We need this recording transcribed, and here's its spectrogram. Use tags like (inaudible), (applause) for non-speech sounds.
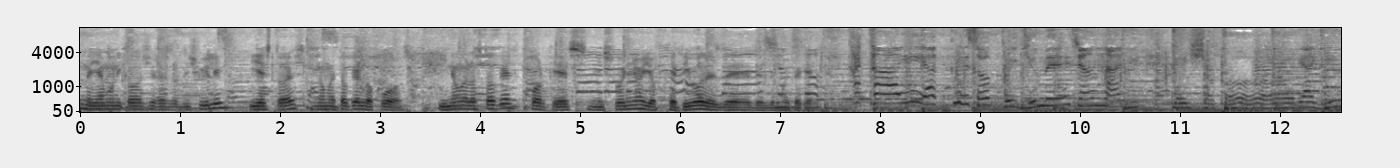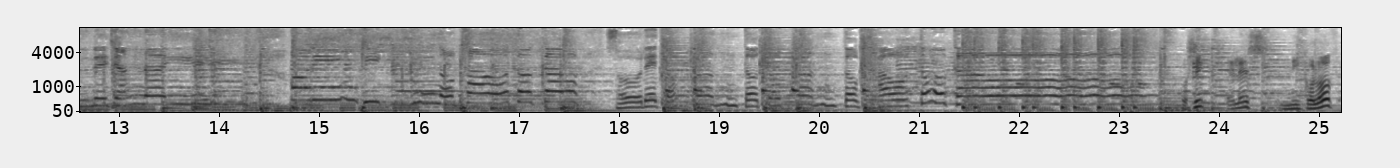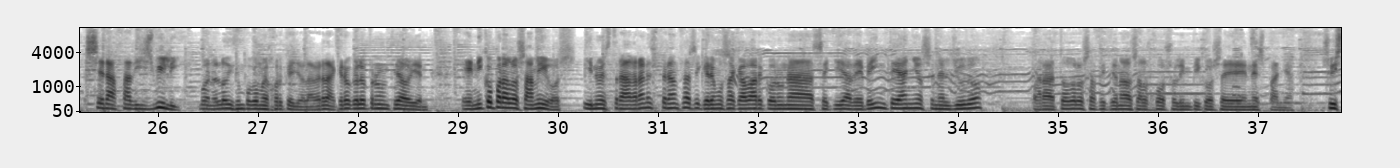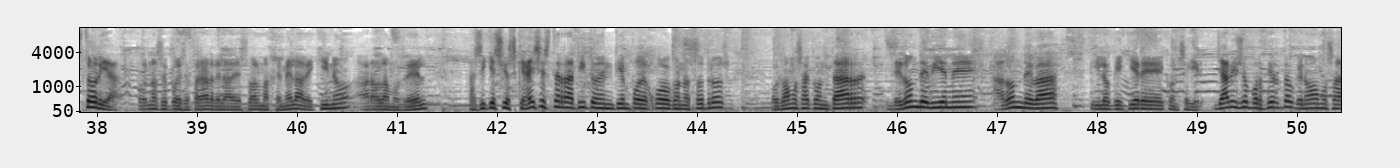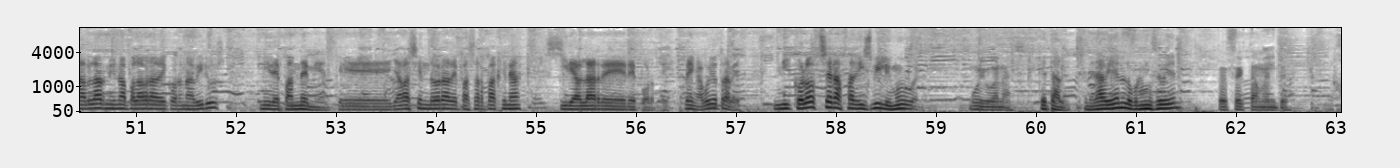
Me llamo Nicolás Shirazdishvili y esto es No me toques los juegos. Y no me los toques porque es mi sueño y objetivo desde, desde muy pequeño. Pues sí, él es Nicolás Serazadishvili. Bueno, él lo dice un poco mejor que yo, la verdad, creo que lo he pronunciado bien. Eh, Nico para los amigos. Y nuestra gran esperanza si queremos acabar con una sequía de 20 años en el judo para todos los aficionados a los Juegos Olímpicos en España. Su historia, pues no se puede separar de la de su alma gemela, de Kino, ahora hablamos de él. Así que si os quedáis este ratito en tiempo de juego con nosotros, os vamos a contar de dónde viene, a dónde va y lo que quiere conseguir. Ya aviso, por cierto, que no vamos a hablar ni una palabra de coronavirus ni de pandemia, que ya va siendo hora de pasar página y de hablar de deporte. Venga, voy otra vez. Nicolás Serazadisvili, muy bueno. Muy buenas, ¿Qué tal? ¿Se me da bien? ¿Lo pronuncio bien? perfectamente.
